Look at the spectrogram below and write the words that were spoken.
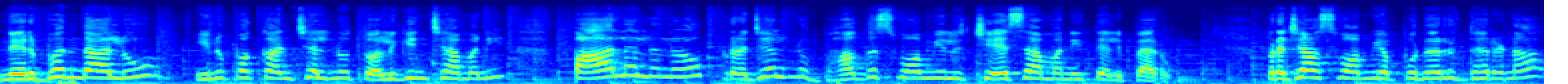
నిర్బంధాలు ఇనుప కంచెలను తొలగించామని పాలనలో ప్రజలను భాగస్వామ్యులు చేశామని తెలిపారు. ప్రజాస్వామ్య పునరుద్ధరణ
